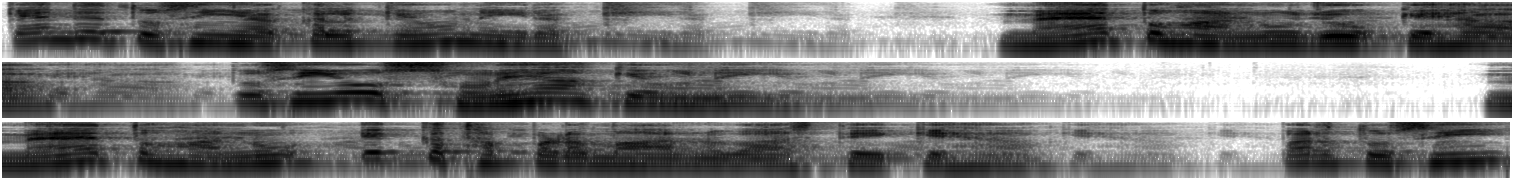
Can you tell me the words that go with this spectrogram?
ਕਹਿੰਦੇ, ਤੁਸੀਂ ਅਕਲ ਕਿਉਂ ਨਹੀਂ ਰੱਖੀ? ਮੈਂ ਤੁਹਾਨੂੰ ਜੋ ਕਿਹਾ, ਤੁਸੀਂ ਉਹ ਸੁਣਿਆ ਕਿਉਂ ਨਹੀਂ? ਮੈਂ ਤੁਹਾਨੂੰ ਇੱਕ ਥੱਪੜ ਮਾਰਨ ਵਾਸਤੇ ਕਿਹਾ, ਪਰ ਤੁਸੀਂ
